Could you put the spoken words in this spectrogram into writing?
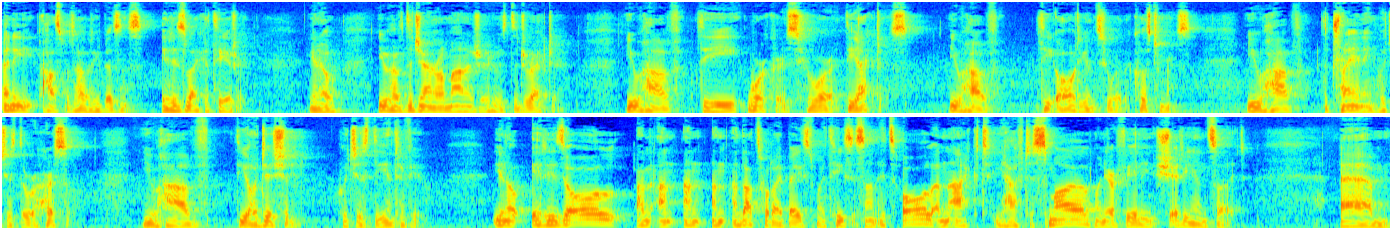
Any hospitality business, it is like a theatre. You know, you have the general manager who's the director, you have the workers who are the actors, you have the audience who are the customers, you have the training, which is the rehearsal, you have the audition, which is the interview you know, it is all, and, and, and, and and that's what I based my thesis on. It's all an act. You have to smile when you're feeling shitty inside. Um,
